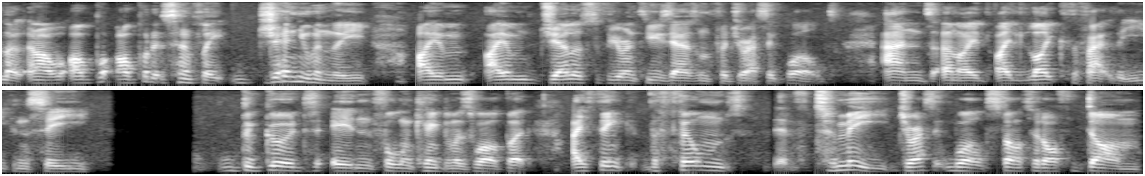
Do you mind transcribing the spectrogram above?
look, and I'll, I'll I'll put it simply. Genuinely, I am. I am jealous of your enthusiasm for Jurassic World, and and I I like the fact that you can see the good in Fallen Kingdom as well. But I think the films. To me, Jurassic World started off dumb,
